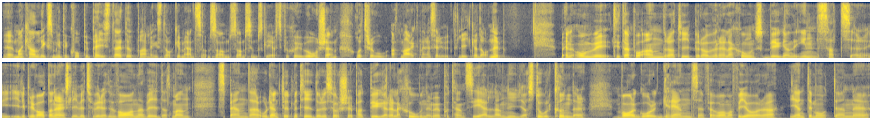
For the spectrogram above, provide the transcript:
Eh, man kan liksom inte copy-pasta ett upphandlingsdokument som, som, som, som skrevs för sju år sedan och tro att marknaden ser ut likadan nu. Men om vi tittar på andra typer av relationsbyggande insatser. I, det privata näringslivet så är vi rätt vana vid att man spändar ordentligt med tid och resurser på att bygga relationer med potentiella nya storkunder. Var går gränsen för vad man får göra gentemot en eh,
